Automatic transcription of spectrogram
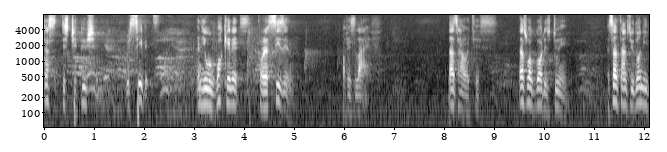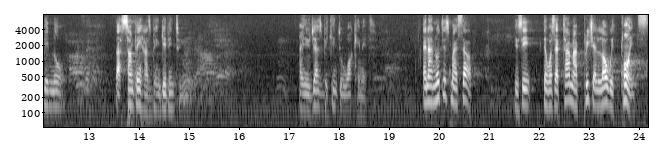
Just distribution. Receive it. And he will walk in it for a season of his life. That's how it is. That's what God is doing. And sometimes you don't even know that something has been given to you. And you just begin to walk in it. And I noticed myself. You see, there was a time I preached a lot with points.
